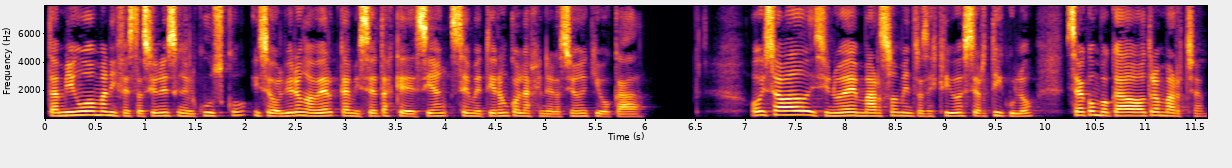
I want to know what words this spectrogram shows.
También hubo manifestaciones en el Cusco y se volvieron a ver camisetas que decían se metieron con la generación equivocada. Hoy sábado 19 de marzo, mientras escribo este artículo, se ha convocado a otra marcha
